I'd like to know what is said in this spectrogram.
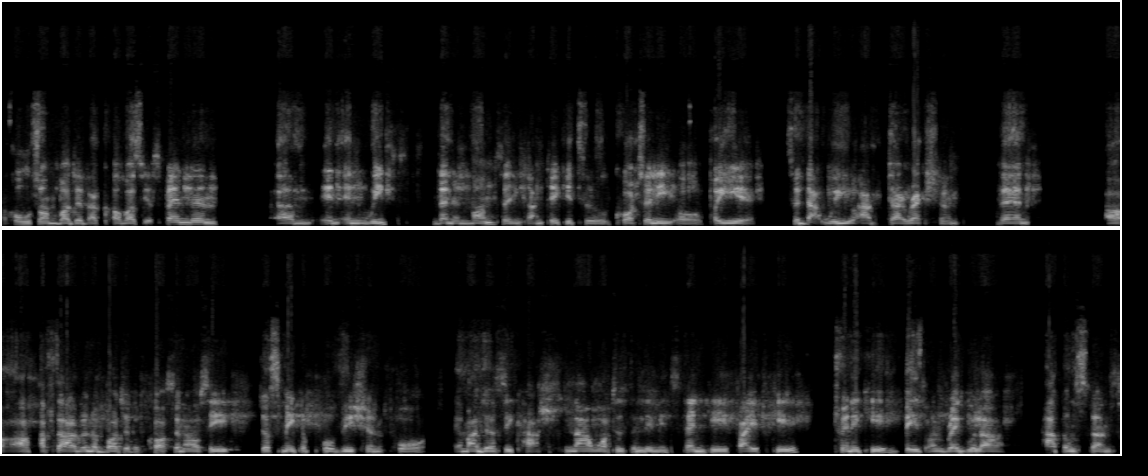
a wholesome budget that covers your spending um, in, in weeks, then a month, and you can take it to quarterly or per year. So that way you have direction. Then uh, after having a budget, of course, and I'll say just make a provision for emergency cash. Now, what is the limit? 10K, 5K, 20K, based on regular happenstance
